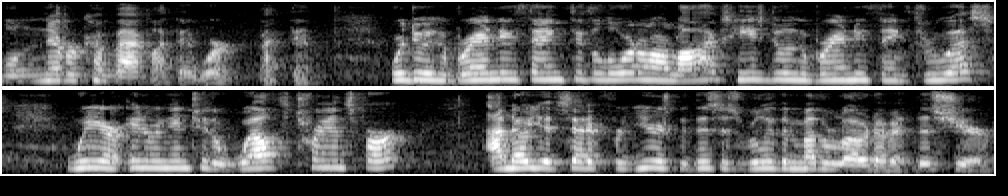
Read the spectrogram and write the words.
will never come back like they were back then. We're doing a brand new thing through the Lord in our lives. He's doing a brand new thing through us. We are entering into the wealth transfer. I know you've said it for years, but this is really the mother lode of it this year.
